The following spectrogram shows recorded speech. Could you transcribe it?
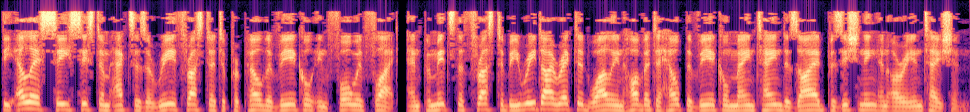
The LSC system acts as a rear thruster to propel the vehicle in forward flight, and permits the thrust to be redirected while in hover to help the vehicle maintain desired positioning and orientation.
